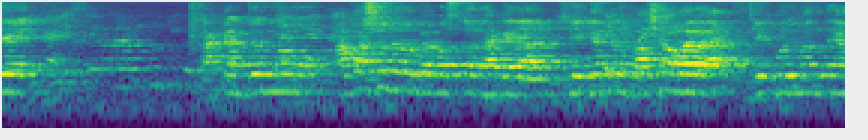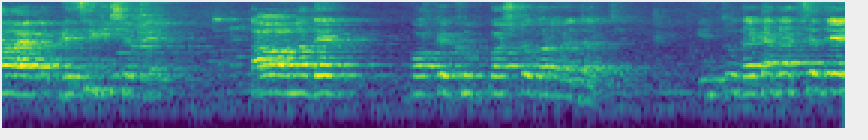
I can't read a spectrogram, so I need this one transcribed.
যে থাকার জন্য আবাসনের ব্যবস্থা থাকে না। সেক্ষেত্রে বাসা ভাড়া যে পরিমাণ দেওয়া হয় একটা বেসিক হিসেবে, তাও আমাদের পক্ষে খুব কষ্টকর হয়ে যাচ্ছে। কিন্তু দেখা যাচ্ছে যে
